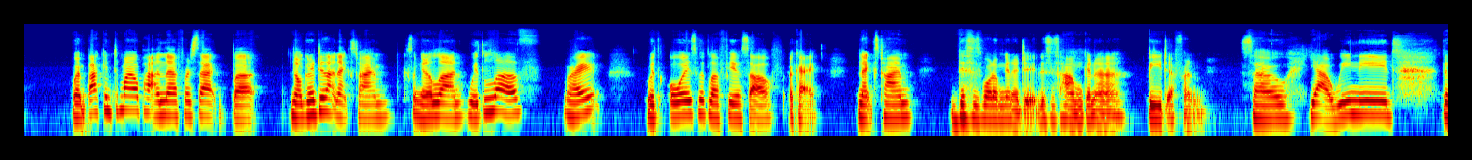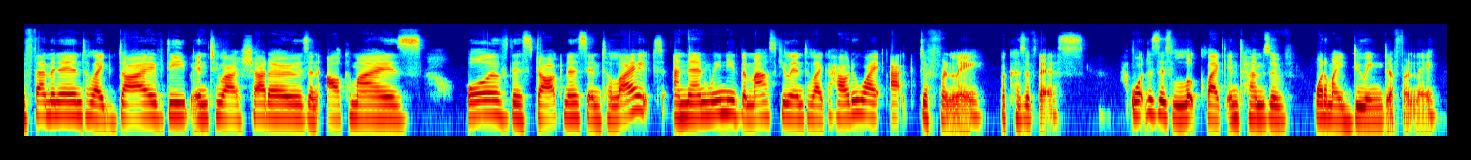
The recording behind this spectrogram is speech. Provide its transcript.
went back into my old pattern there for a sec, but not going to do that next time because I'm going to learn with love, right? With always with love for yourself. Okay, next time, this is what I'm going to do. This is how I'm going to be different. So, yeah, we need the feminine to like dive deep into our shadows and alchemize all of this darkness into light. And then we need the masculine to like, how do I act differently because of this? What does this look like in terms of what am I doing differently?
